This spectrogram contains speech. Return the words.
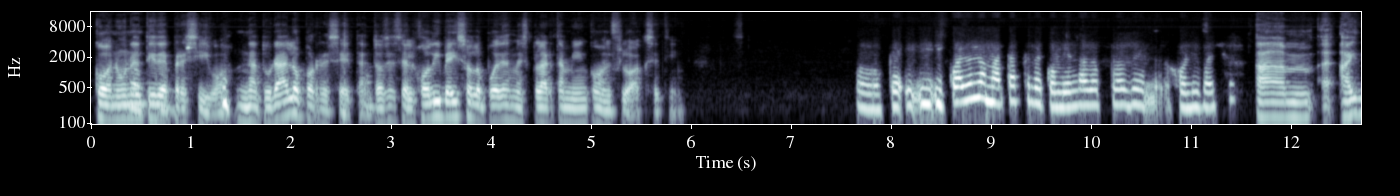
con un antidepresivo, natural o por receta. Entonces el holy basil lo puedes mezclar también con el fluoxetine. Okay. ¿Y, cuál es la marca que recomienda, doctor, del Holy Basil? hay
